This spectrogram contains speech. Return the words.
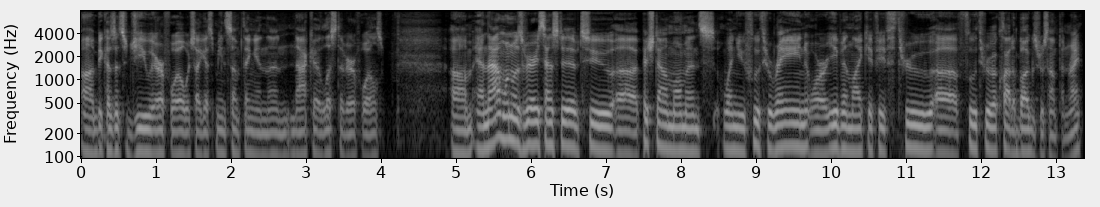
uh, because it's a GU airfoil, which I guess means something in the NACA list of airfoils. Um, and that one was very sensitive to uh, pitch down moments when you flew through rain, or even like if you threw uh, flew through a cloud of bugs or something, right?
